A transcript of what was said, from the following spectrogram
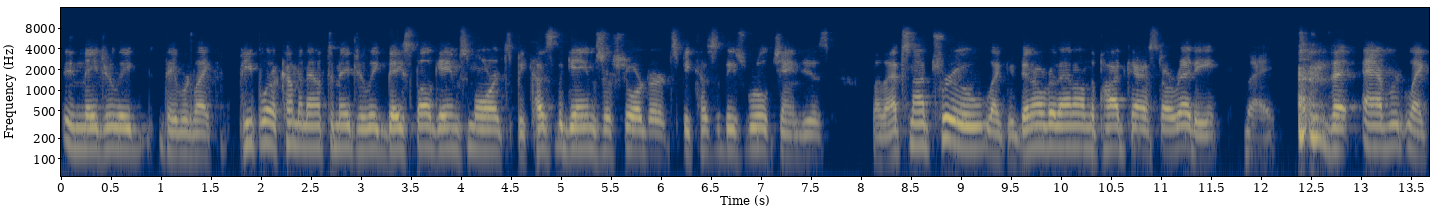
in Major League. They were like, people are coming out to Major League Baseball games more. It's because the games are shorter. It's because of these rule changes. Well, that's not true. Like we've been over that on the podcast already. Right. that average like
